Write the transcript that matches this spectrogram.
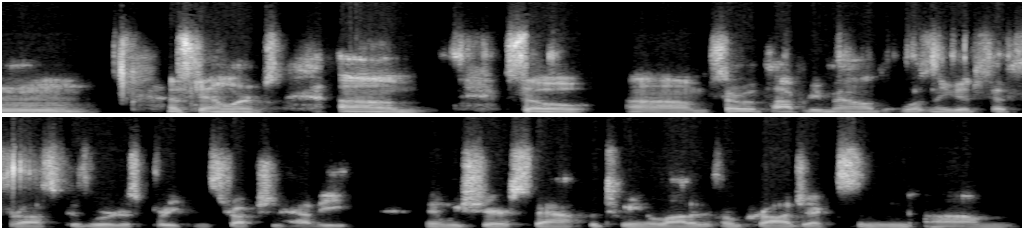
Mm, that's kind of worms. Um, so um, started with Property Meld. It wasn't a good fit for us because we're just pretty construction heavy and we share staff between a lot of different projects. And um,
